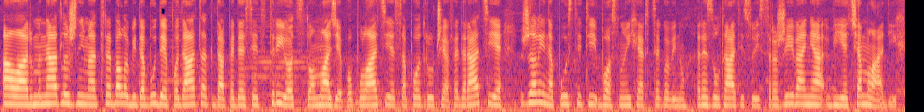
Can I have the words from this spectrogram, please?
Alarm nadležnima trebalo bi da bude podatak da 53 od 100 mlađe populacije sa područja federacije želi napustiti Bosnu i Hercegovinu. Rezultati su istraživanja vijeća mladih.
